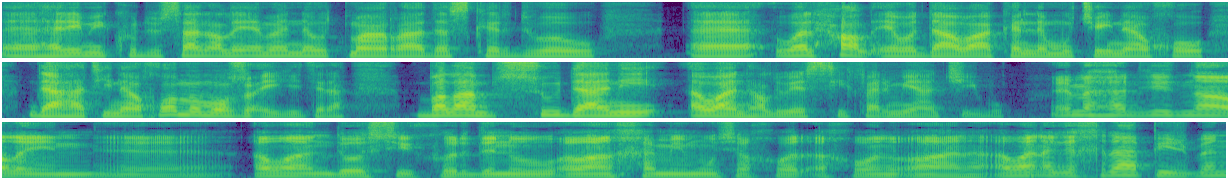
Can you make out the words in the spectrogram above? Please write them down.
هەرێمی کوردستان ئەڵێ ئەمە نەوتمان ڕادەست کردووە و وەل حاڵ ئێوە داواکەن لە موچەی ناوخۆ داهاتی ناوخۆمە مۆزعێکی ترە بەڵام سوودانی ئەوان هەڵوێستی فەرمیان چی بوو ئێمە هەرگیز ناڵین ئەوان دۆستی کوردن و ئەوان خەمی موچە خۆر ئەخۆن و ئەوانە ئەوان ئەگە خراپیش بن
